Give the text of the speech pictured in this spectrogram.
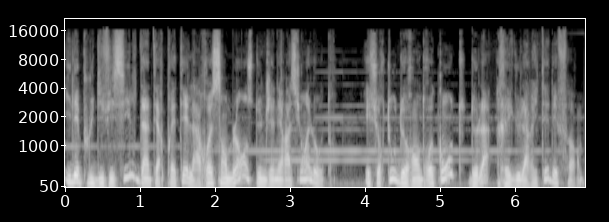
il est plus difficile d'interpréter la ressemblance d'une génération à l'autre, et surtout de rendre compte de la régularité des formes.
